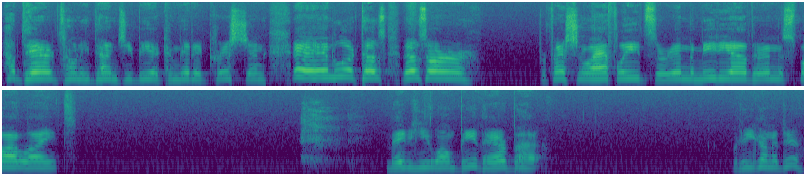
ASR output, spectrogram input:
how dare Tony Dungy be a committed Christian? And look, those, those are professional athletes. They're in the media, they're in the spotlight. Maybe you won't be there, but what are you going to do?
